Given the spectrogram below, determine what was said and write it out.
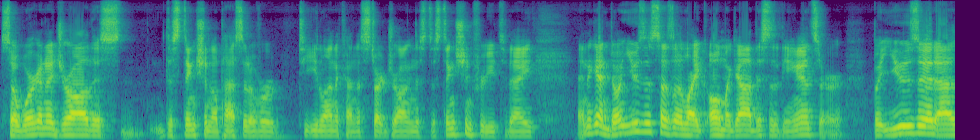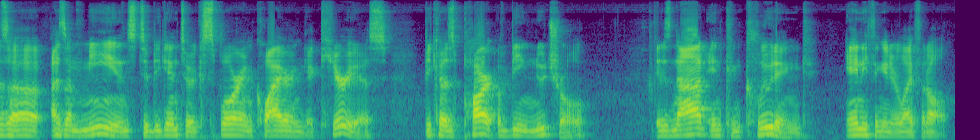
So we're going to draw this distinction. I'll pass it over to Elon to kind of start drawing this distinction for you today. And again, don't use this as a like, oh my God, this is the answer, but use it as a as a means to begin to explore, inquire, and get curious. Because part of being neutral is not in concluding anything in your life at all.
